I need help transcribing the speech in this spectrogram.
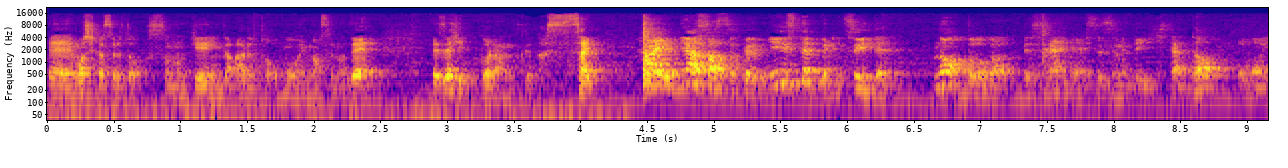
えー、もしかするとその原因があると思いますので、えー、ぜひご覧ください。はいでは早速インステップについての動画ですね、えー、進めていきたいと思い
